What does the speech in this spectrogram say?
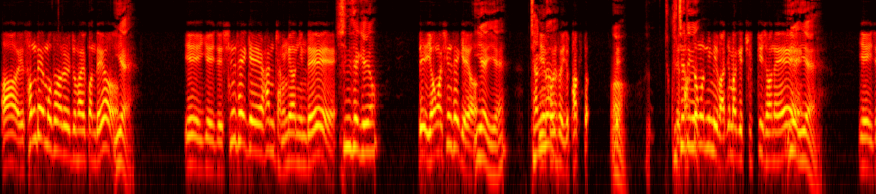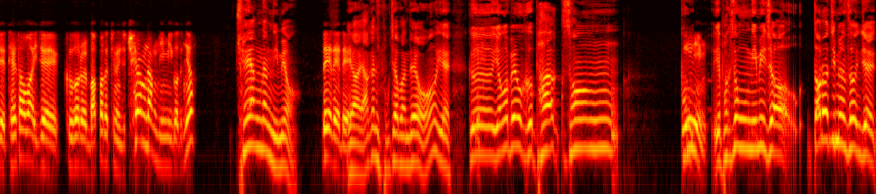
아, 예, 성대모사를 좀 할 건데요. 예. 예, 이게 이제 신세계 한 장면인데, 신세계요? 네, 영화 신세계요. 예, 예. 예, 장면, 거기서 이제 박서, 어. 네. 네, 구체적인, 박성우님이 마지막에 죽기 전에, 예, 예. 예, 이제 대사와 이제 그거를 맞받아치는 이제 최양락 님이거든요. 최양락 님이요. 네네네. 야, 약간 좀 복잡한데요. 예. 그 영화배우 그 박성, 그- 웅님. 예, 박성웅 님이 저 떨어지면서 이제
